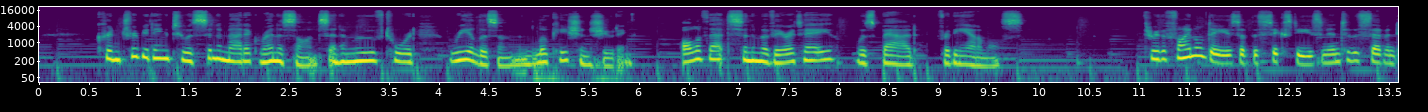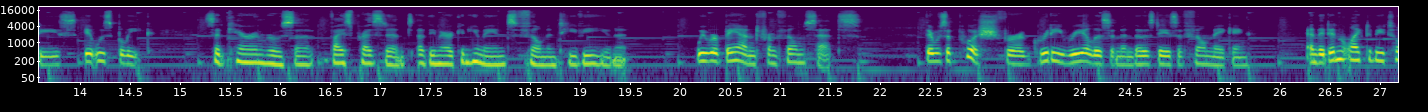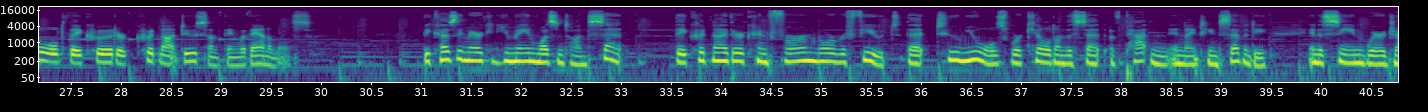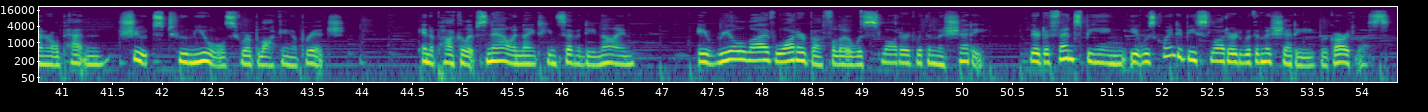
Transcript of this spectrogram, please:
contributing to a cinematic renaissance and a move toward realism and location shooting. All of that cinema verite was bad for the animals. Through the final days of the 60s and into the 70s, it was bleak, said Karen Rosa, vice president of the American Humane's Film and TV unit. We were banned from film sets. There was a push for a gritty realism in those days of filmmaking, and they didn't like to be told they could or could not do something with animals. Because the American Humane wasn't on set, they could neither confirm nor refute that two mules were killed on the set of Patton in 1970 in a scene where General Patton shoots two mules who are blocking a bridge. In Apocalypse Now in 1979, a real live water buffalo was slaughtered with a machete, their defense being it was going to be slaughtered with a machete regardless.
